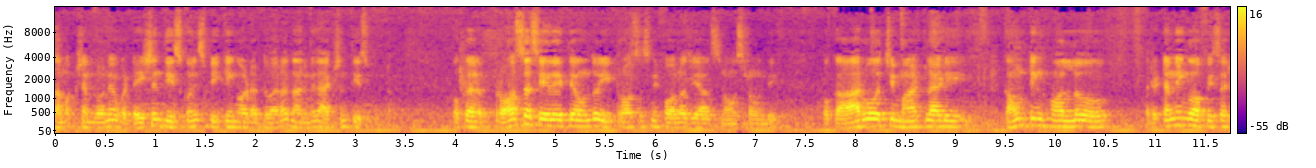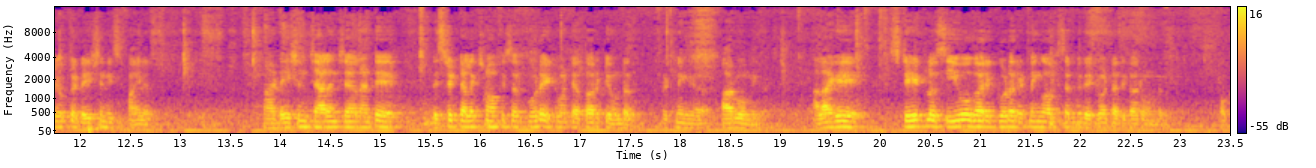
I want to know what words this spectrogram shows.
సమక్షంలోనే ఒక డెసిషన్ తీసుకొని స్పీకింగ్ ఆర్డర్ ద్వారా దాని మీద యాక్షన్ తీసుకుంటాం. ఒక ప్రాసెస్ ఏదైతే ఉందో ఈ ప్రాసెస్ని ఫాలో చేయాల్సిన అవసరం ఉంది. ఒక ఆర్ఓ వచ్చి మాట్లాడి కౌంటింగ్ హాల్లో రిటర్నింగ్ ఆఫీసర్ యొక్క డెసిషన్ ఈజ్ ఫైనల్ ఆ డెసిషన్ ఛాలెంజ్ చేయాలంటే డిస్ట్రిక్ట్ ఎలక్షన్ ఆఫీసర్ కూడా ఎటువంటి అథారిటీ ఉండదు రిటర్నింగ్ ఆర్ఓ uh, మీద. అలాగే స్టేట్లో సీఓ గారికి కూడా రిటర్నింగ్ ఆఫీసర్ మీద ఎటువంటి అధికారం ఉండదు. ఒక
